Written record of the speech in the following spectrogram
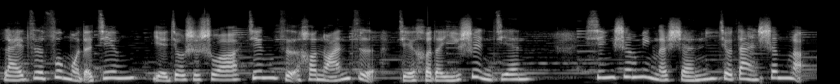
来自父母的精，也就是说精子和卵子结合的一瞬间，新生命的神就诞生了。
